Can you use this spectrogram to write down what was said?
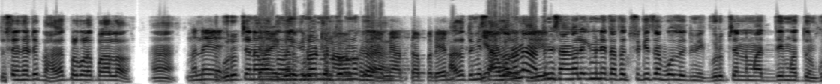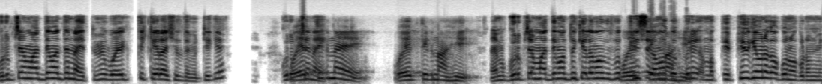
दुसऱ्यांसाठी भागात पळपळ पळालो ग्रुपच्या आम्ही आतापर्यंत आता तुम्ही सांगाल ना तुम्ही सांगाल एक मिनिट आता चुकीचं बोलतोय तुम्ही. ग्रुपच्या माध्यमातून. ग्रुपच्या माध्यमातून नाही. तुम्ही वैयक्तिक केलं असेल तुम्ही. ठीक आहे? ग्रुपच्या नाही. वैयक्तिक नाही. मग ग्रुपच्या माध्यमातून केलं मग फी वैयक्तिक मग नाही. free- मग फी घेऊ नका कोणाकडून मी.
